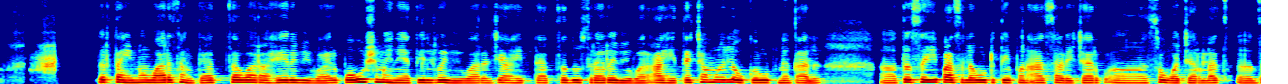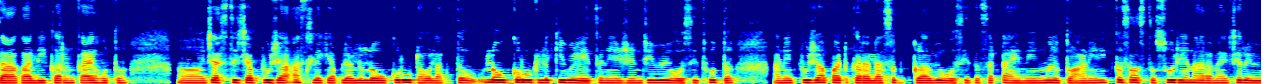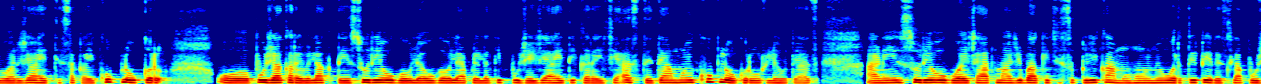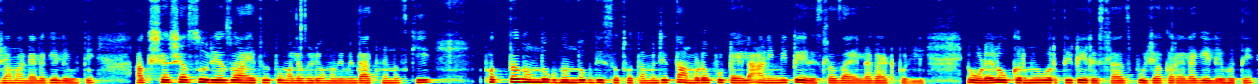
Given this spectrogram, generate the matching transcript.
तर ताईनो वार सांगते आजचा वार आहे रविवार. पौष महिन्यातील रविवार जे आहेत त्याचा दुसरा रविवार आहे. त्याच्यामुळे लवकर उठण्यात आलं. तसंही पाचला उठते पण आज साडेचार सव्वाचारलाच सव्वा चारलाच जाग आली. कारण काय होतं जास्तीच्या पूजा असल्या की आपल्याला लवकर उठावं लागतं. लवकर उठलं की वेळेचं नियोजन जे व्यवस्थित होतं आणि पूजापाठ करायला सगळा व्यवस्थित असा टायमिंग मिळतो. आणि कसं असतं सूर्यनारायणाचे रविवार जे आहेत ते सकाळी खूप लवकर पूजा करावी लागते. सूर्य उगवल्या उगवल्या आपल्याला ती पूजा जी आहे ती करायची असते. त्यामुळे खूप लवकर उठले होते आज. आणि सूर्य उगवायच्या आत माझी बाकीची सगळी कामं होऊन मी वरती टेरेसला पूजा मांडायला गेले होते. अक्षरशः सूर्य जो आहे तो तुम्हाला व्हिडिओमध्ये मी दाखवेनच की फक्त धुंदूक धुंदूक दिसत होता. म्हणजे तांबडं फुटायला आणि मी टेरेसला जायला गाठ पडली. एवढ्या लवकर मी वरती टेरेसला आज पूजा करायला गेले होते.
